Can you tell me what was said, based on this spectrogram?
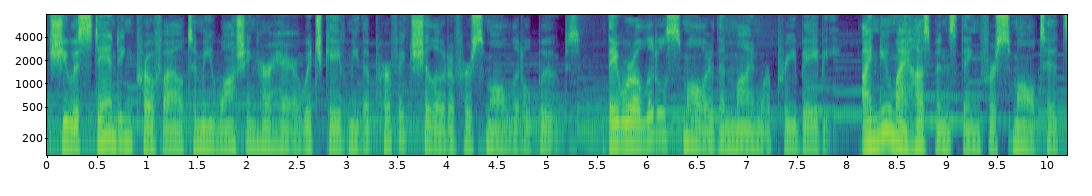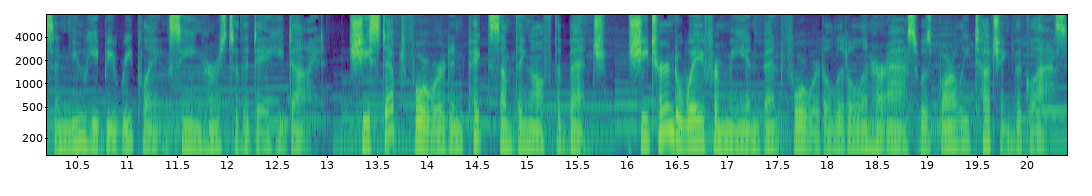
She was standing profile to me, washing her hair, which gave me the perfect silhouette of her small little boobs. They were a little smaller than mine were pre baby. I knew my husband's thing for small tits and knew he'd be replaying seeing hers to the day he died. She stepped forward and picked something off the bench. She turned away from me and bent forward a little, and her ass was barely touching the glass.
